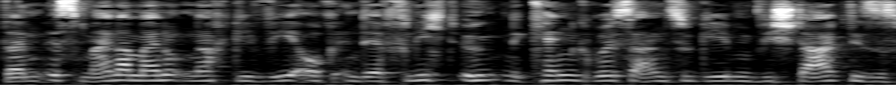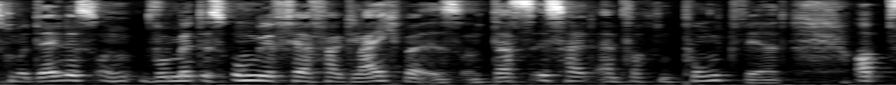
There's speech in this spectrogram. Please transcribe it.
dann ist meiner Meinung nach GW auch in der Pflicht, irgendeine Kenngröße anzugeben, wie stark dieses Modell ist und womit es ungefähr vergleichbar ist. Und das ist halt einfach ein Punktwert. Ob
